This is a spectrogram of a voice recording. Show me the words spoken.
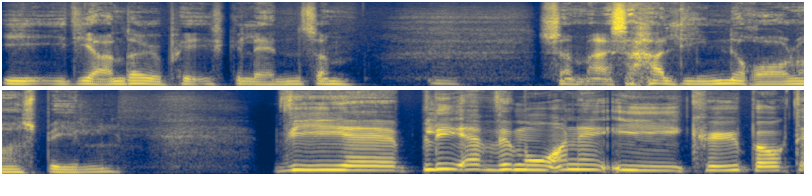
i, i de andre europæiske lande, som, mm. som altså har lignende roller at spille. Vi øh, bliver ved morerne i Køgebugt,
